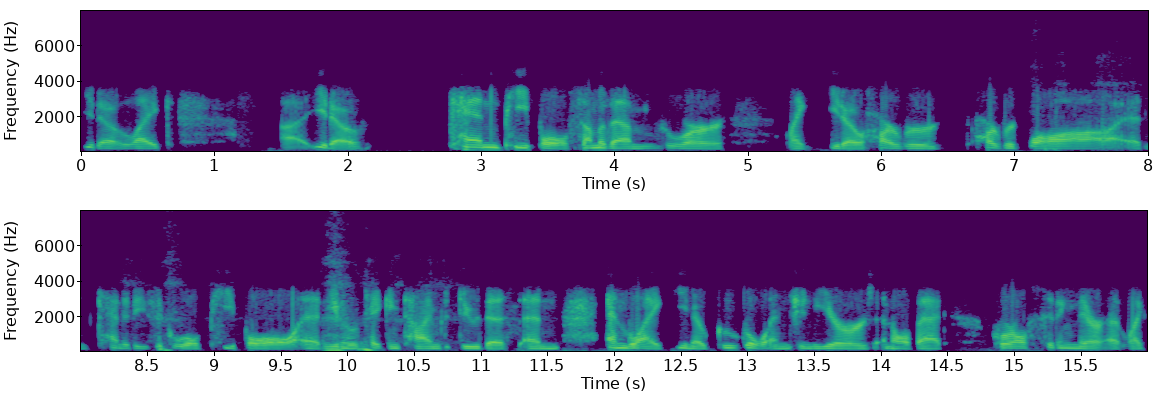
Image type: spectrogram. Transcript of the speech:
you know, like, uh, you know, 10 people, some of them who are like, you know, Harvard, Harvard Law and Kennedy School people and, you know, taking time to do this and, and like, you know, Google engineers and all that who are all sitting there at like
